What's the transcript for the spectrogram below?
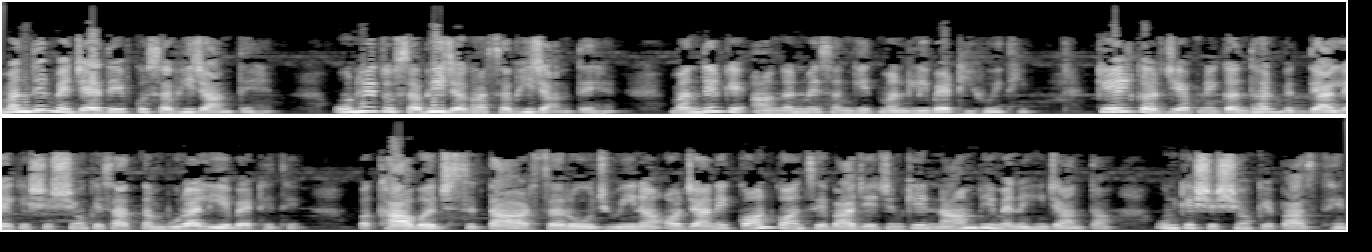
मंदिर में जयदेव को सभी जानते हैं। उन्हें तो सभी जगह सभी जानते हैं। मंदिर के आँगन में संगीत मंडली बैठी हुई थी। केलकर जी अपने गंधर्व विद्यालय के शिष्यों के साथ तंबूरा लिए बैठे थे। पखावज, सितार, सरोज, वीणा और जाने कौन कौन से बाजे जिनके नाम भी मैं नहीं जानता, उनके शिष्यों के पास थे।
